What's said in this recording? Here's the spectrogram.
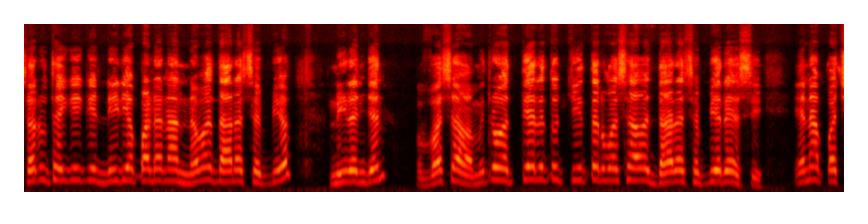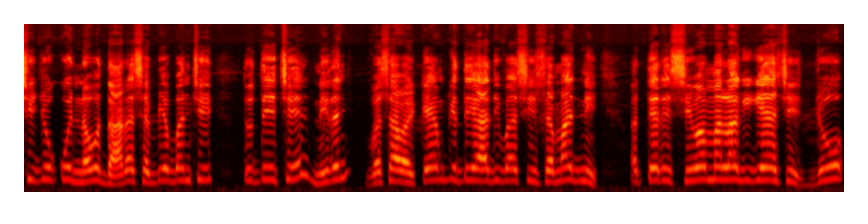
શરૂ થઈ ગઈ કે ડેડિયાપાડાના નવા ધારાસભ્ય નિરંજન વસાવા. મિત્રો, અત્યારે તો ચેતર વસાવા ધારાસભ્ય રહેશે. એના પછી જો કોઈ નવો ધારાસભ્ય બનશે, તો તે છે નિરંજ વસાવા. કેમ કે તે આદિવાસી સમાજની અત્યારે સેવામાં લાગી ગયા છે. જો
